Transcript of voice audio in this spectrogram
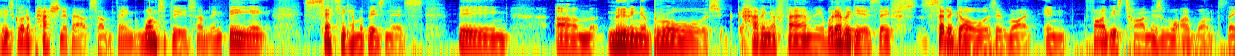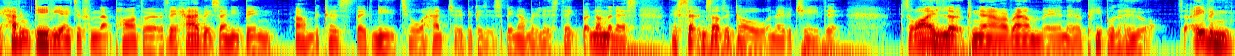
who's got a passion about something, want to do something, being setting up a business, being um, moving abroad, having a family, whatever it is, they've set a goal and said, right, in five years' time, this is what I want. They haven't deviated from that path, or if they have, it's only been um, because they've needed to or had to because it's been unrealistic. But nonetheless, they've set themselves a goal and they've achieved it. So I look now around me, and there are people who even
